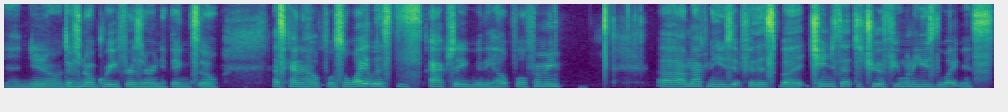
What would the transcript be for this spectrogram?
and you know there's no griefers or anything so that's kind of helpful. So whitelist is actually really helpful for me. Uh, I'm not going to use it for this but change that to true if you want to use the whiteness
